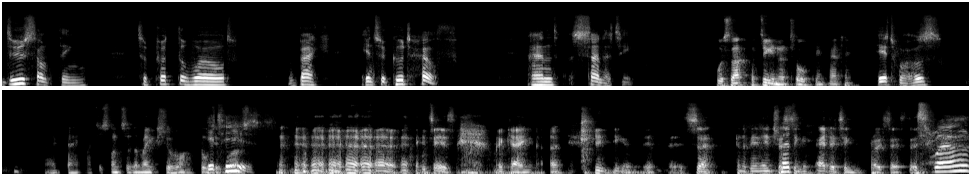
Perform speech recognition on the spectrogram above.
do something to put the world back into good health and sanity. Was that Patina talking, Hedley? It was. Okay, I just wanted to make sure. I thought It it, was. it is. Okay. Uh, it's uh, going to be an interesting editing process. This. Well,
